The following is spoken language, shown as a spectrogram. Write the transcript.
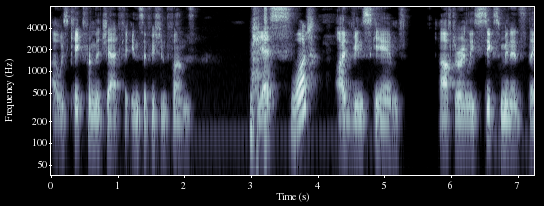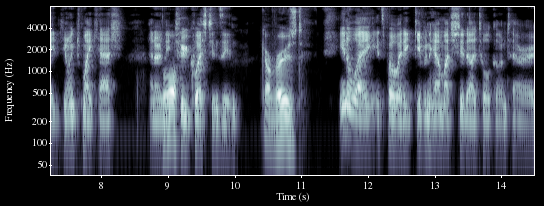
I was kicked from the chat for insufficient funds. Yes, What? I'd been scammed. After only six minutes, they yoinked my cash, and only Oh. two questions in. Got roosed. In a way, it's poetic given how much shit I talk on tarot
